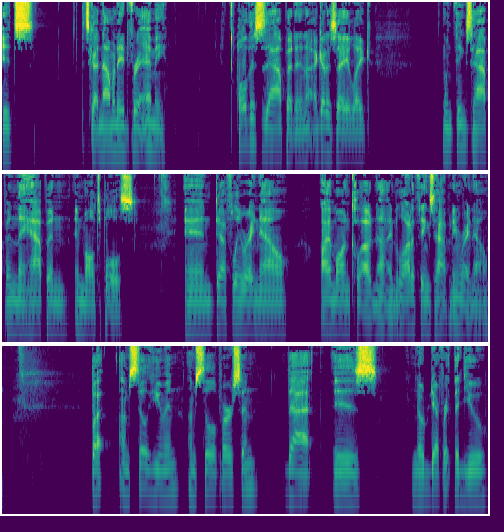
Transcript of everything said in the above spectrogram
it's it's got nominated for an Emmy. All this has happened, and I got to say, like when things happen, they happen in multiples, and definitely right now, I'm on cloud nine. A lot of things happening right now, but I'm still human. I'm still a person that is no different than you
